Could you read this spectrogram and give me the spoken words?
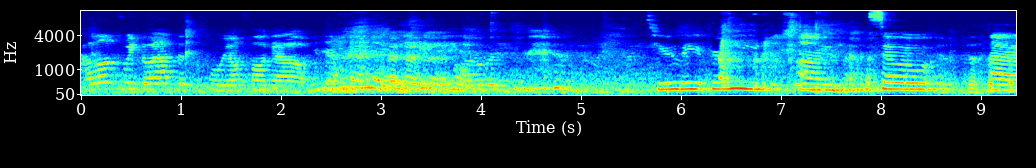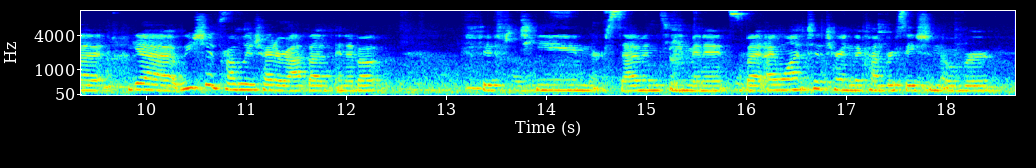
How long can we go at this before we all fog out? Too late for me. Um, so, uh, yeah, we should probably try to wrap up in about 15 or 17 minutes, but I want to turn the conversation over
